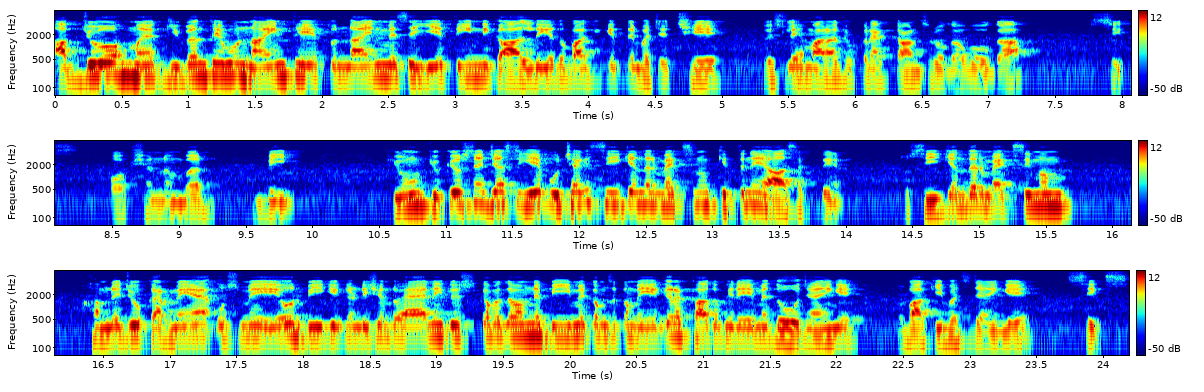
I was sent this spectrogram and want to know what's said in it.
अब जो हमें गिवन थे वो नाइन थे तो नाइन में से ये तीन निकाल दिए तो बाकी कितने बचे? छः तो इसलिए हमारा जो करेक्ट आंसर होगा, वो होगा सिक्स ऑप्शन नंबर बी क्यों? क्योंकि उसने जस्ट ये पूछा कि सी के अंदर मैक्सिमम कितने आ सकते हैं। तो सी के अंदर मैक्सिमम हमने जो करने हैं, उसमें ए और बी की कंडीशन तो है नहीं तो इसका मतलब हमने बी में कम से कम एक रखा तो फिर ए में दो जाएँगे तो बाकी बच जाएँगे सिक्स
